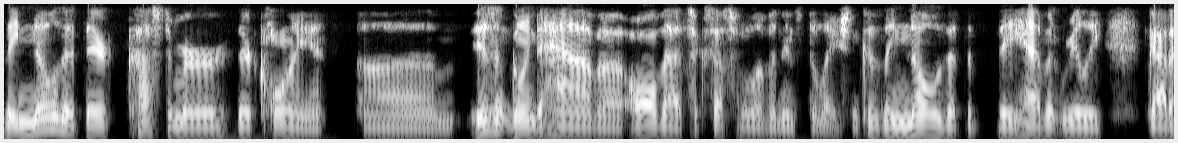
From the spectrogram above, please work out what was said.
they know that their customer, their client, um, isn't going to have a, all that successful of an installation because they know that the, they haven't really got a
